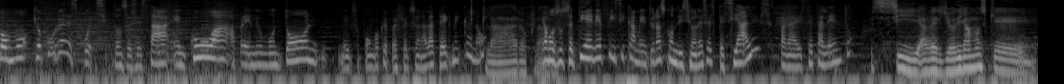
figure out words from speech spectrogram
¿Cómo, ¿Qué ocurre después? Entonces está en Cuba, aprende un montón, eh, supongo que perfecciona la técnica, ¿no? Claro, claro. Digamos, ¿usted tiene físicamente unas condiciones especiales para este talento? Sí, a ver, yo digamos que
